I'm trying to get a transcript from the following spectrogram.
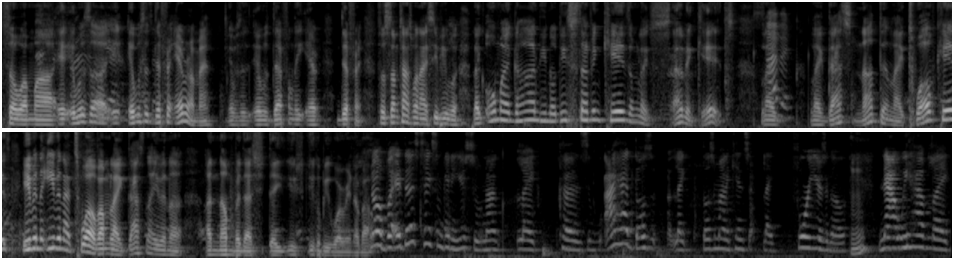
So um, uh, it, it was a Yeah, it, it was a different era, man. It was a, it was definitely er- different. So sometimes when I see people like, oh my God, you know these seven kids, I'm like seven kids, like Seven. like that's nothing. Like twelve kids, even even at twelve, I'm like that's not even a, a number that sh- that you you could be worrying about. No, but it does take some getting used to. Not like because I had those like those amount of kids like four years ago. Mhm. Now we have like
